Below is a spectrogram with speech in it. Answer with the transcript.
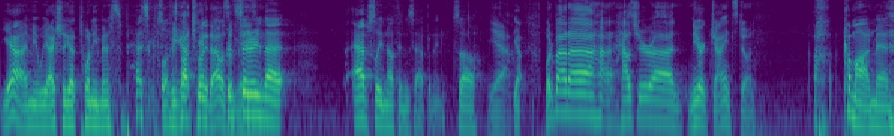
Yeah, I mean, we actually got 20 minutes of basketball. So we got talking, 20, that was considering amazing. that absolutely nothing is happening. So Yeah. Yeah. What about uh how's your uh New York Giants doing? come on, man.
